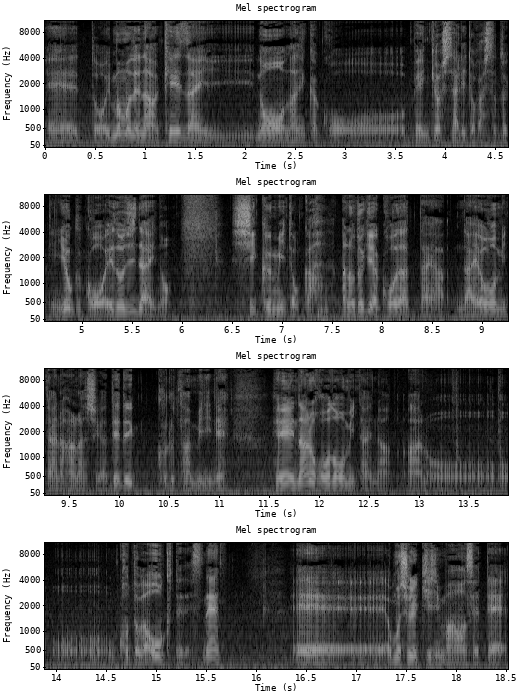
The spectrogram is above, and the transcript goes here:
えっ、ー、と、今までな、経済の何かこう、勉強したりとかした時によくこう、江戸時代の仕組みとか、あの時はこうだったんだよ、みたいな話が出てくるたびにね、へえ、なるほど、みたいな、あのー、ことが多くてですね、えー、面白い記事も合わせて、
